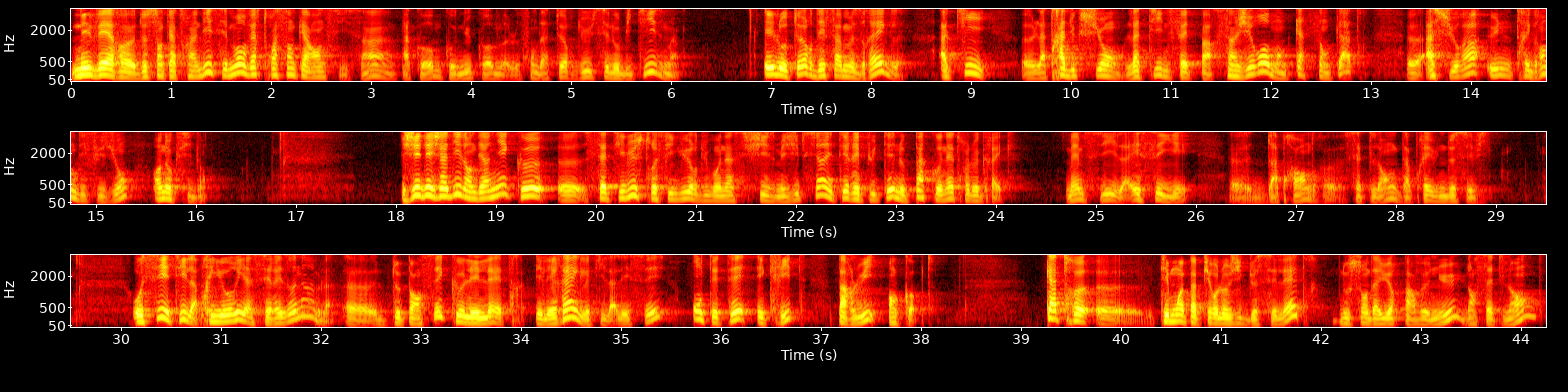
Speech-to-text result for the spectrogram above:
né vers 290 et mort vers 346. Hein. Pacom, connu comme le fondateur du cénobitisme, est l'auteur des fameuses règles à qui euh, la traduction latine faite par Saint Jérôme en 404 euh, assura une très grande diffusion en Occident. J'ai déjà dit l'an dernier que euh, cette illustre figure du monachisme égyptien était réputée ne pas connaître le grec, même s'il a essayé d'apprendre cette langue d'après une de ses vies. Aussi est-il a priori assez raisonnable de penser que les lettres et les règles qu'il a laissées ont été écrites par lui en copte. Quatre euh, témoins papyrologiques de ces lettres nous sont d'ailleurs parvenus dans cette langue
